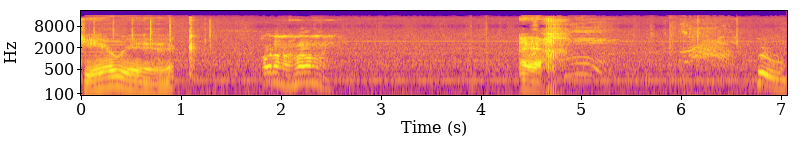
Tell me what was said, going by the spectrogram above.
Derek. Hold on, hold on. Ugh. Who?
